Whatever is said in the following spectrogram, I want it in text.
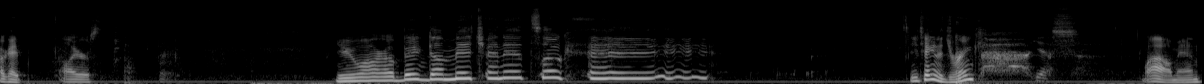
Okay, all yours. You are a big dumb Mitch, and it's okay. You taking a drink? Ah, yes. Wow, man.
